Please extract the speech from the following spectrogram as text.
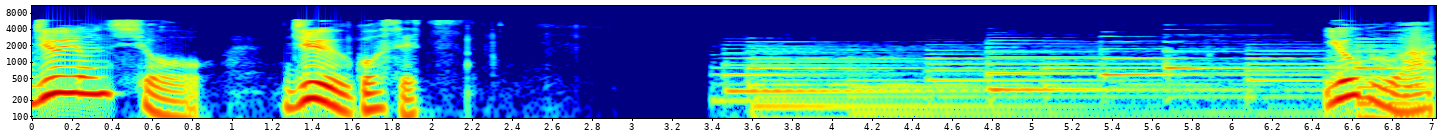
14章15節ヨブは、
